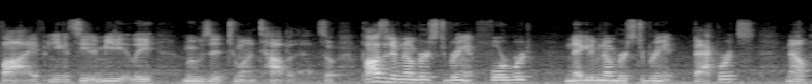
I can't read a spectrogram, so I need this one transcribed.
5, and you can see it immediately moves it to on top of that. So positive numbers to bring it forward, negative numbers to bring it backwards. Now,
